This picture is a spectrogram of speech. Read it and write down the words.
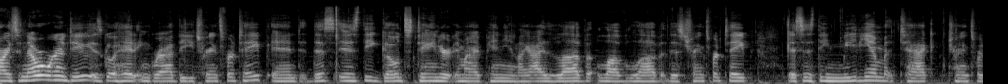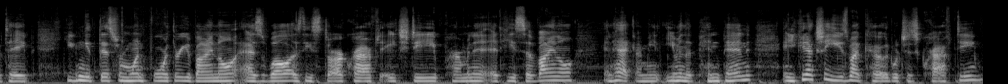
All right, so now what we're gonna do is go ahead and grab the transfer tape and this is the gold standard in my opinion. Like I love, love, love this transfer tape. This is the medium tack transfer tape. You can get this from 143 vinyl as well as the StarCraft HD permanent adhesive vinyl. And heck, I mean, even the pin pen. And you can actually use my code, which is crafty,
